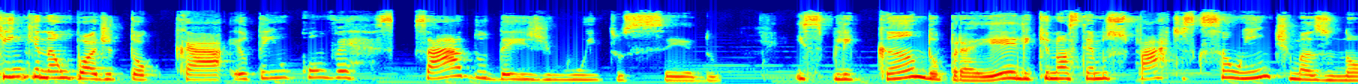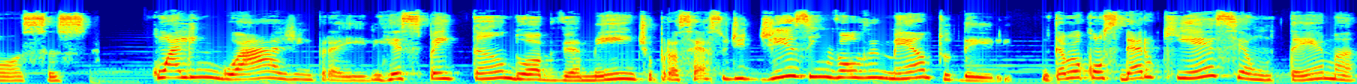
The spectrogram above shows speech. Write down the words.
quem que não pode tocar. Eu tenho conversado desde muito cedo, explicando para ele que nós temos partes que são íntimas nossas, com a linguagem para ele, respeitando, obviamente, o processo de desenvolvimento dele. Então, eu considero que esse é um tema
